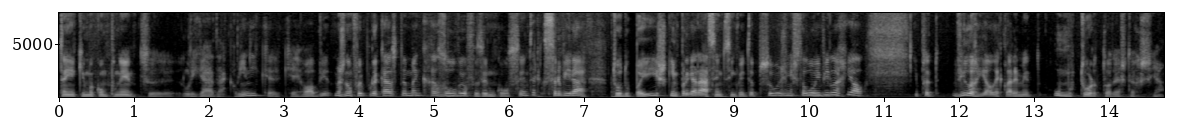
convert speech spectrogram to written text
tem aqui uma componente ligada à clínica, que é óbvia, mas não foi por acaso também que resolveu fazer um call center que servirá todo o país, que empregará 150 pessoas e instalou em Vila Real. E, portanto, Vila Real é claramente o motor de toda esta região.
